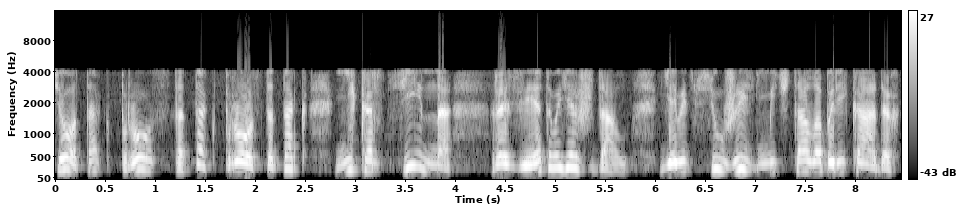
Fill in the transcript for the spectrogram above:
все так просто, так просто, так не картинно? Разве этого я ждал? Я ведь всю жизнь мечтал о баррикадах.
